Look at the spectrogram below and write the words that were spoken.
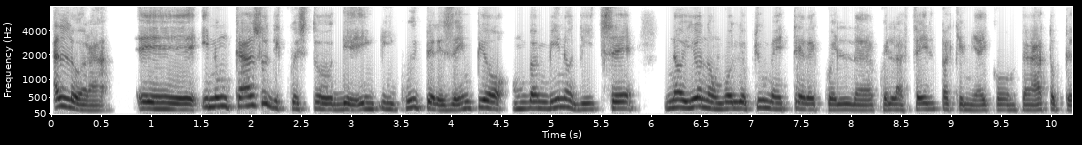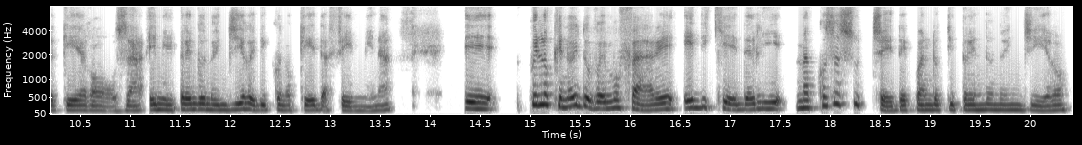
Allora, eh, in un caso di questo, di, in, in, cui per esempio un bambino dice no, io non voglio più mettere quel, quella felpa che mi hai comprato perché è rosa e mi prendono in giro e dicono che è da femmina. E quello che noi dovremmo fare è di chiedergli ma cosa succede quando ti prendono in giro?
